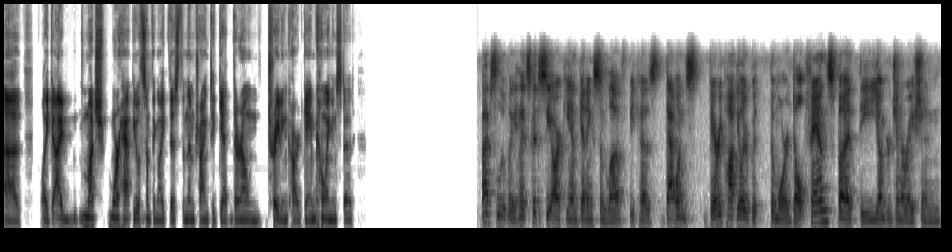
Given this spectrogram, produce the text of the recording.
Uh, like, I'm much more happy with something like this than them trying to get their own trading card game going instead. Absolutely, and it's good to see RPM getting some love because that one's very popular with the more adult fans, but the younger generation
